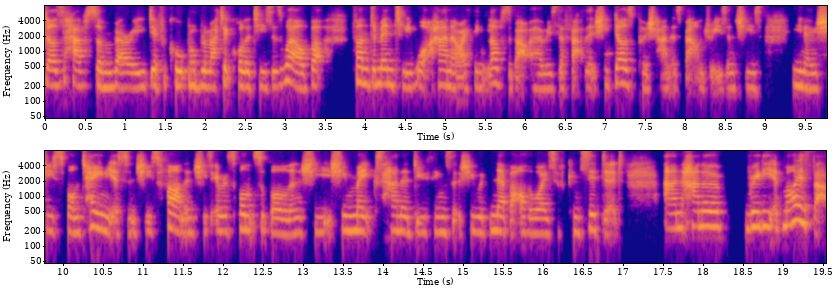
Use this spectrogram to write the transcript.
does have some very difficult problematic qualities as well. But fundamentally what hannah i think loves about her is the fact that she does push hannah's boundaries and she's you know she's spontaneous and she's fun and she's irresponsible and she she makes hannah do things that she would never otherwise have considered. And hannah really admires that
